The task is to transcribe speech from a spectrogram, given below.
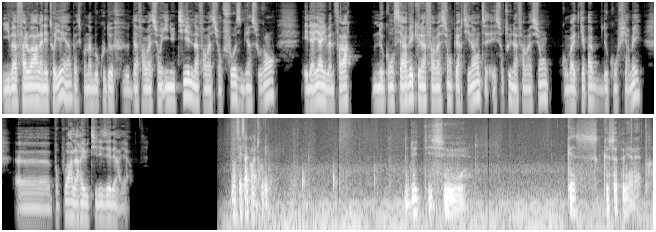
Il va falloir la nettoyer, hein, parce qu'on a beaucoup d'informations inutiles, d'informations fausses bien souvent. Et derrière, il va falloir ne conserver que l'information pertinente et surtout une information qu'on va être capable de confirmer euh, pour pouvoir la réutiliser derrière. Non, c'est ça qu'on a trouvé. Du tissu. Qu'est-ce que ça peut bien être?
